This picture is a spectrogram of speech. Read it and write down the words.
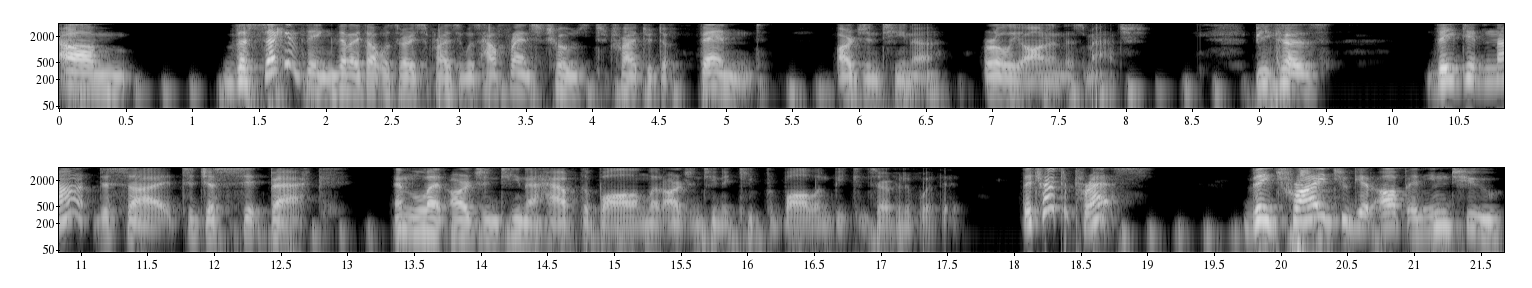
Um, the second thing that I thought was very surprising was how France chose to try to defend Argentina early on in this match. Because they did not decide to just sit back and let Argentina have the ball and let Argentina keep the ball and be conservative with it. They tried to press. They tried to get up and into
